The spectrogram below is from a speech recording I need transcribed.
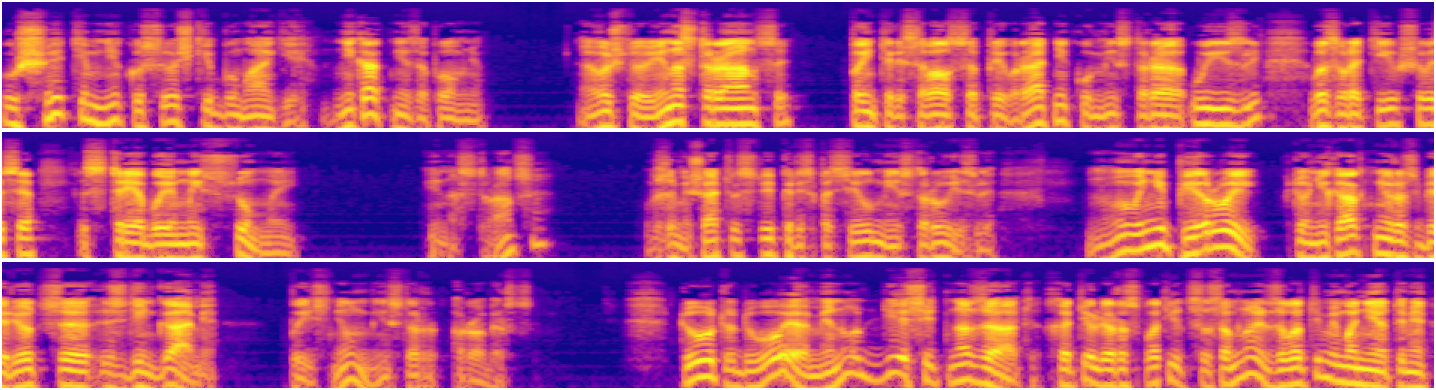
Уж эти мне кусочки бумаги. Никак не запомню. — вы что, иностранцы? — поинтересовался привратник у мистера Уизли, возвратившегося с требуемой суммой. — Иностранцы? — в замешательстве переспросил мистер Уизли. — Ну, вы не первый, кто никак не разберется с деньгами. — пояснил мистер Робертс. Тут двое минут десять назад хотели расплатиться со мной золотыми монетами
